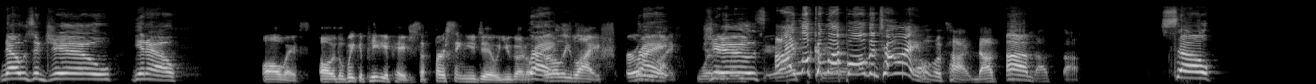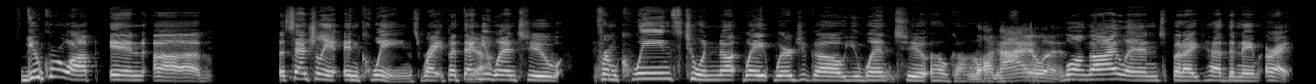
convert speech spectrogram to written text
knows a jew you know Always. Oh, the Wikipedia page is the first thing you do. You go to Right. early life. Early right life. jews i look them up all the time all the time. Not Um, not stop. So you grew up in um essentially in Queens, right? But then Yeah. you went to from Queens to a nut wait, where'd you go? You went to oh god. Long Island. Long Island, but I had the name. All right.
